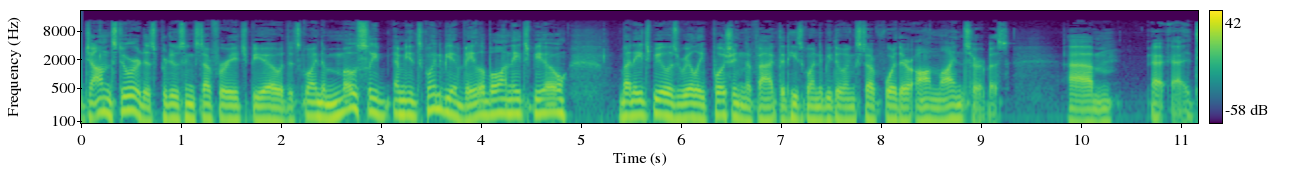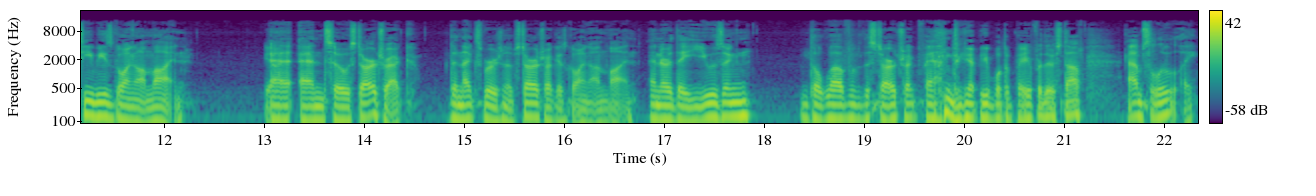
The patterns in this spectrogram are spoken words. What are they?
Jon Stewart is producing stuff for HBO that's going to mostly, I mean, it's going to be available on HBO, but HBO is really pushing the fact that he's going to be doing stuff for their online service. Um, uh, uh, TV is going online. Yeah. A- and so Star Trek, the next version of Star Trek is going online. And are they using the love of the Star Trek fan to get people to pay for their stuff? Absolutely.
